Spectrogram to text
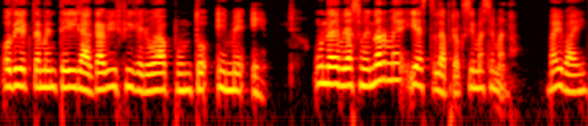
o directamente ir a gabyfigueroa.me. Un abrazo enorme y hasta la próxima semana. Bye bye.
